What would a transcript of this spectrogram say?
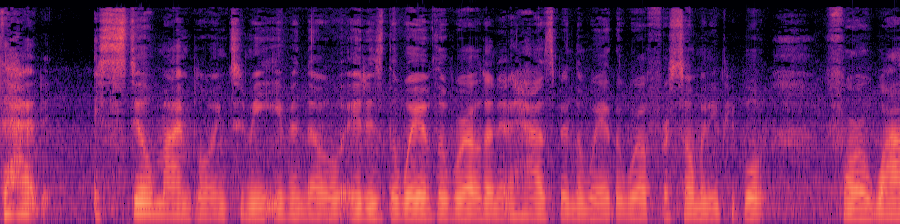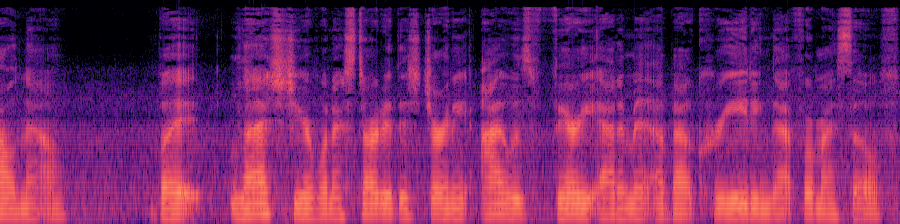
That is still mind blowing to me, even though it is the way of the world and it has been the way of the world for so many people for a while now. But last year, when I started this journey, I was very adamant about creating that for myself.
